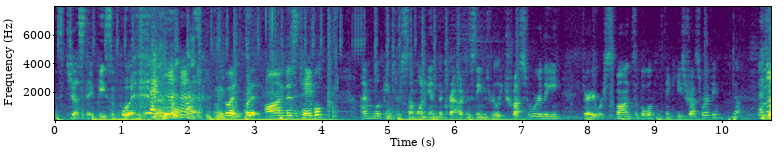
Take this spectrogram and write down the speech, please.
is just a piece of wood. I'm gonna go ahead and put it on this table. I'm looking for someone in the crowd who seems really trustworthy, very responsible. You think he's trustworthy? No. come on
